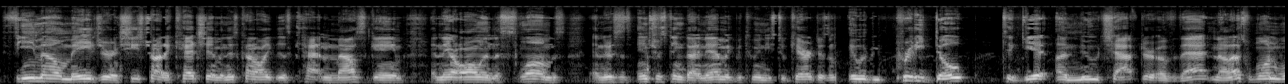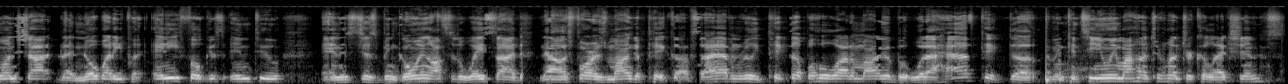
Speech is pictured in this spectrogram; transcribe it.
female major and she's trying to catch him and it's kind of like this cat and mouse game and they're all in the slums and there's this interesting dynamic between these two characters and it would be pretty dope to get a new chapter of that. Now that's one one shot that nobody put any focus into and it's just been going off to the wayside. Now, as far as manga pickups, I haven't really picked up a whole lot of manga, but what I have picked up, I've been continuing my Hunter Hunter collections.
